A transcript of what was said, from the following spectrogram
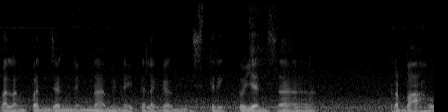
palang panjang namin ay talagang stricto yan sa trabaho.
